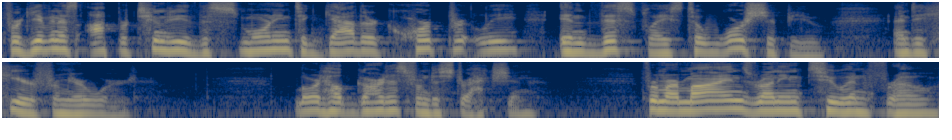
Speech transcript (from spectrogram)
for giving us opportunity this morning to gather corporately in this place to worship you and to hear from your word. Lord, help guard us from distraction, from our minds running to and fro,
